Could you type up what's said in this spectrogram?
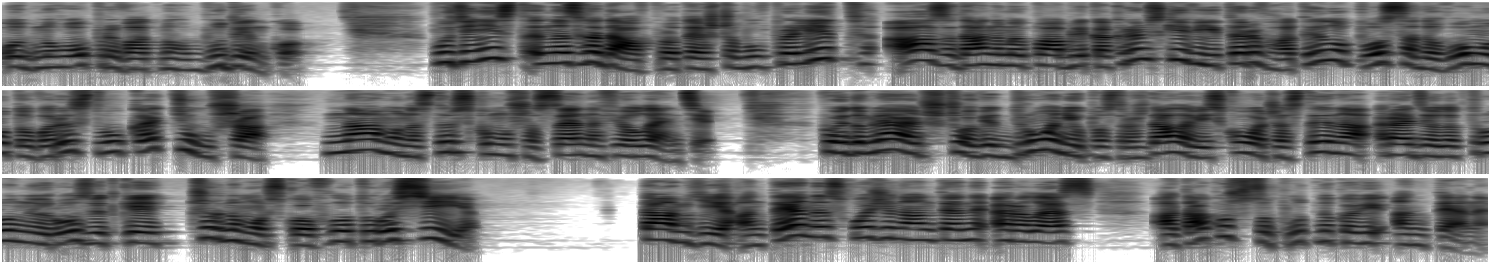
одного приватного будинку. Путініст не згадав про те, що був приліт. А за даними пабліка Кримський вітер вгатило по садовому товариству Катюша на монастирському шосе на Фіоленті. Повідомляють, що від дронів постраждала військова частина радіоелектронної розвідки Чорноморського флоту Росії. Там є антени, схожі на антени РЛС, а також супутникові антени.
